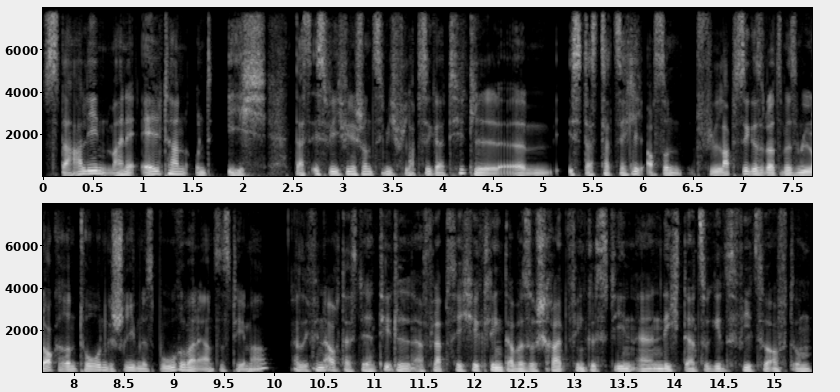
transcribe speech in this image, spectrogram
Stalin, meine Eltern und ich. Das ist, wie ich finde, schon ein ziemlich flapsiger Titel. Ähm, ist das tatsächlich auch so ein flapsiges oder zumindest im lockeren Ton geschriebenes Buch über ein ernstes Thema? Also ich finde auch, dass der Titel äh, flapsig hier klingt, aber so schreibt Finkelstein äh, nicht. Dazu geht es viel zu oft um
